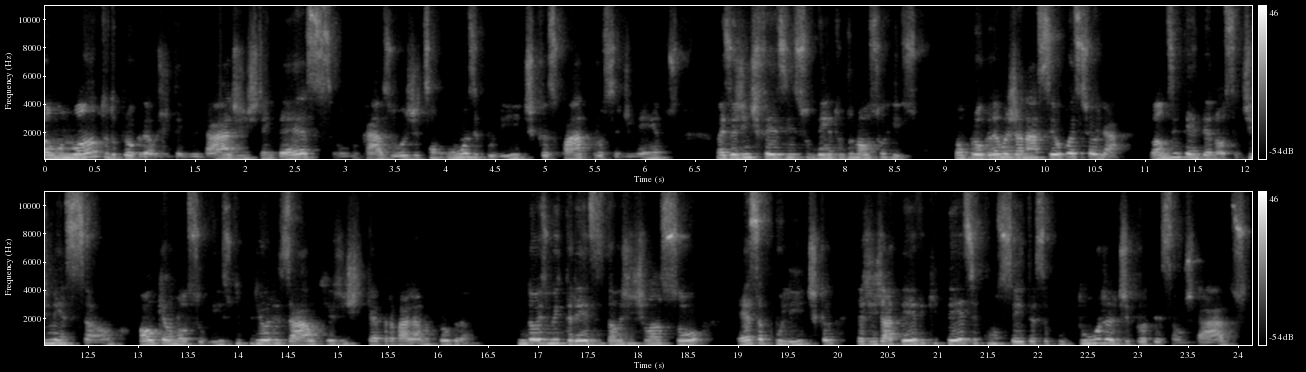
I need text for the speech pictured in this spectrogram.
Então, no âmbito do Programa de Integridade, a gente tem 10, no caso hoje são 11 políticas, quatro procedimentos, mas a gente fez isso dentro do nosso risco. Então, o programa já nasceu com esse olhar. Vamos entender a nossa dimensão, qual que é o nosso risco e priorizar o que a gente quer trabalhar no programa. Em 2013, então, a gente lançou essa política, a gente já teve que ter esse conceito, essa cultura de proteção de dados,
